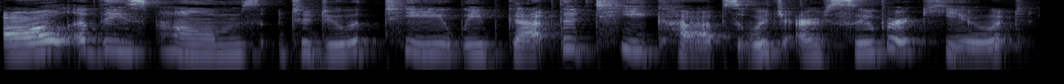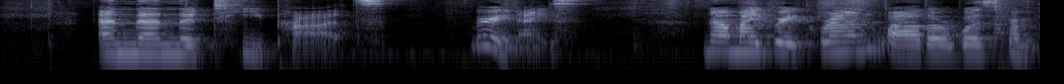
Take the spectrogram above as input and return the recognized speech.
all of these poems to do with tea. We've got the teacups, which are super cute, and then the teapots. Very nice. Now, my great-grandfather was from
